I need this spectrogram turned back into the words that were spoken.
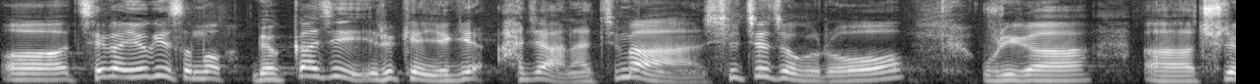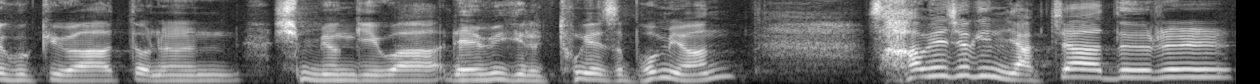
어, 제가 여기서 뭐 몇 가지 이렇게 얘기하지 않았지만 실제적으로 우리가 어, 출애굽기와 또는 신명기와 레위기를 통해서 보면 사회적인 약자들을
